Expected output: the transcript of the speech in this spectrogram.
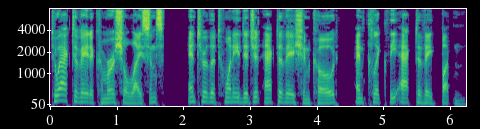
To activate a commercial license, enter the 20-digit activation code and click the Activate button.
